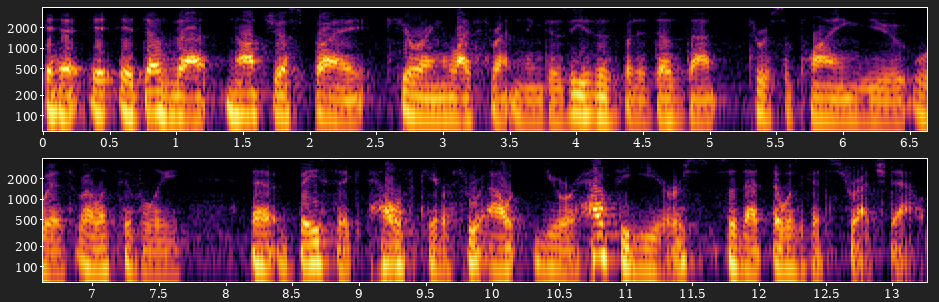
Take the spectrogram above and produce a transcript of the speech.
it, it, it, does that not just by curing life threatening diseases, but it does that through supplying you with relatively uh, basic health care throughout your healthy years so that those get stretched out.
